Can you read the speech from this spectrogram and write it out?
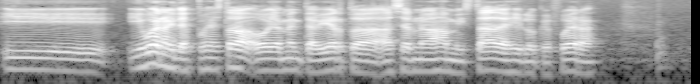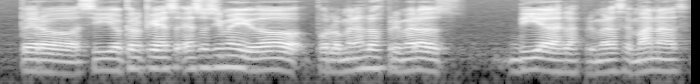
Y, y bueno, y después estaba obviamente abierto a hacer nuevas amistades y lo que fuera. Pero sí, yo creo que eso, eso sí me ayudó, por lo menos los primeros días, las primeras semanas,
